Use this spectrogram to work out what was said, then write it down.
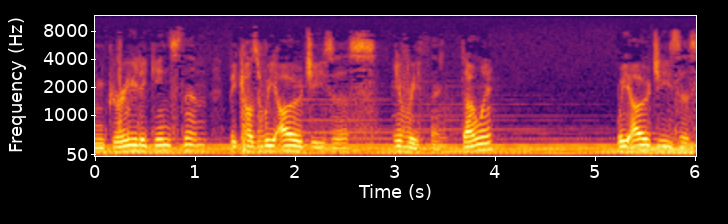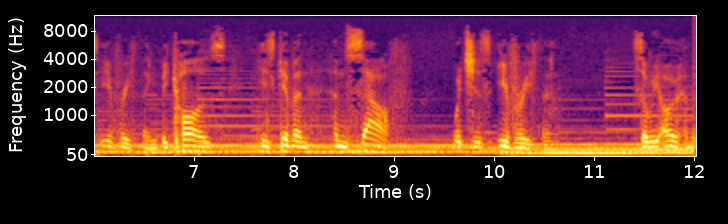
and greed against him, because we owe Jesus everything, don't we? We owe Jesus everything because he's given himself, which is everything. So we owe him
